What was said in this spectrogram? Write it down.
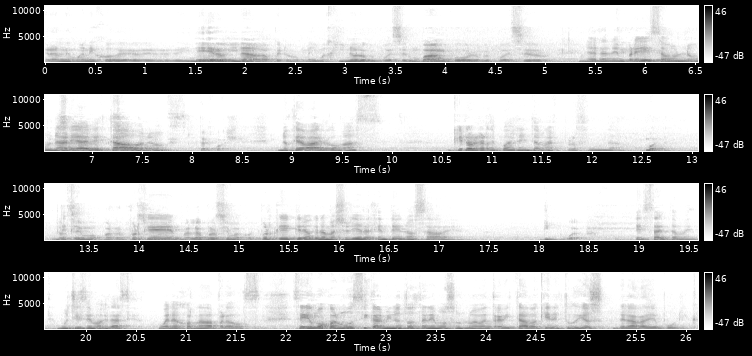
grandes manejos de, dinero ni nada, pero me imagino lo que puede ser un banco o lo que puede ser... Una gran este, empresa, un, área del Estado, ¿no? Tal cual. ¿Nos quedaba algo más? Quiero hablar después de la Internet profunda. Bueno, lo hacemos para la, porque, próxima, la próxima Porque creo que la mayoría de la gente no sabe. Deep Web. Exactamente. Muchísimas gracias. Buena jornada para vos. Seguimos con música. Al minuto tenemos un nuevo entrevistado aquí en Estudios de la Radio Pública.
